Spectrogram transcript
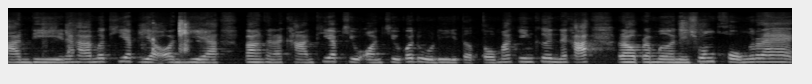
ารดีนะคะ เมื่อเทียบ year on year บางธนาคารเทียบ Q on Q ก็ดูดีเติบโตมากยิ่งขึ้นนะคะ เราประเมินในช่วงโค้งแรก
